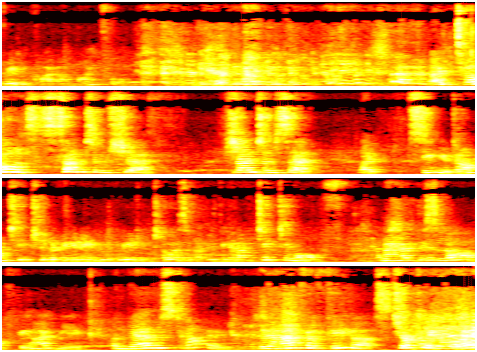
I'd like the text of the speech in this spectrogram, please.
really quite unmindful. I told Shantam Seth, Shantam Seth, like senior Dharma teacher living in England, reading tours and everything, and I ticked him off. And I heard this laugh behind me, and there was Thay with a handful of peanuts chuckling away.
